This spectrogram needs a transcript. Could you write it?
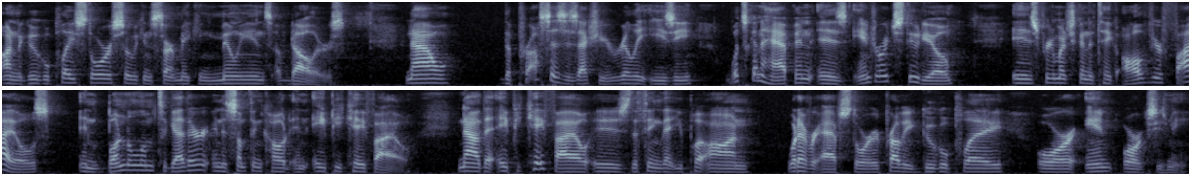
on the Google Play Store so we can start making millions of dollars. Now, the process is actually really easy. What's going to happen is Android Studio is pretty much going to take all of your files and bundle them together into something called an APK file. Now, the APK file is the thing that you put on whatever app store, probably Google Play or and or excuse me,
